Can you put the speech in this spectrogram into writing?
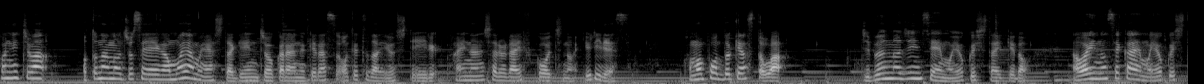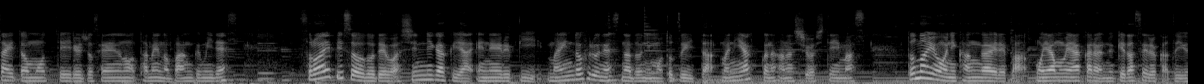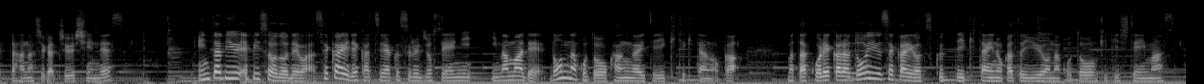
こんにちは。大人の女性がモヤモヤした現状から抜け出すお手伝いをしているファイナンシャルライフコーチのゆりです。このポッドキャストは自分の人生も良くしたいけど周りの世界も良くしたいと思っている女性のための番組ですソロエピソードでは心理学や NLP マインドフルネスなどに基づいたマニアックな話をしていますどのように考えればモヤモヤから抜け出せるかといった話が中心ですインタビューエピソードでは世界で活躍する女性に今までどんなことを考えて生きてきたのかまたこれからどういう世界を作っていきたいのかというようなことをお聞きしています。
